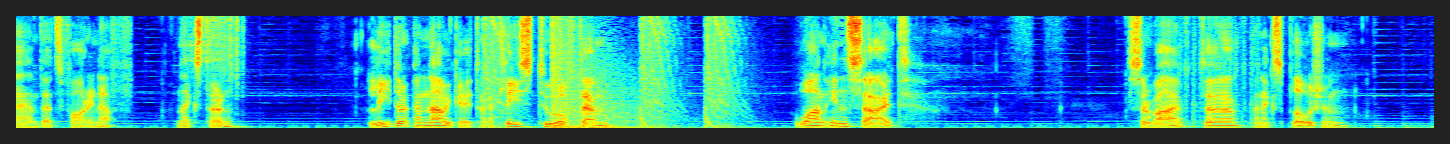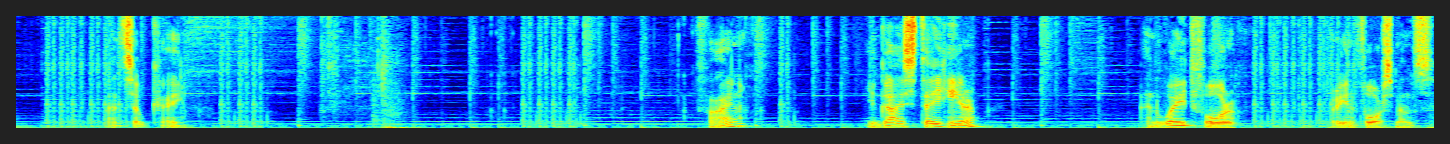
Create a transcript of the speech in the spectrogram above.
And that's far enough. Next turn. Leader and Navigator, at least two of them. One inside. Survived uh, an explosion. That's okay. Fine. You guys stay here and wait for reinforcements,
